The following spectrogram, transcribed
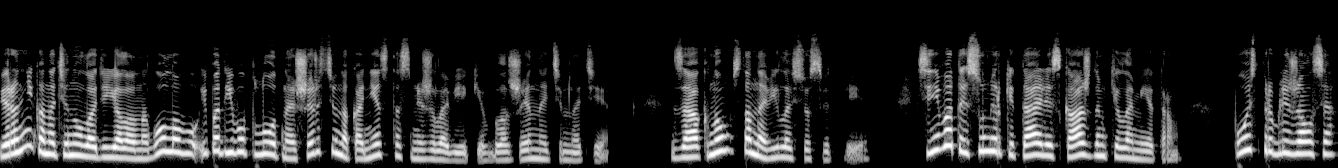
Вероника натянула одеяло на голову и под его плотной шерстью наконец-то смежила веки в блаженной темноте. За окном становилось все светлее. Синеватые сумерки таяли с каждым километром. Поезд приближался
